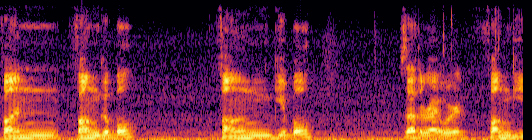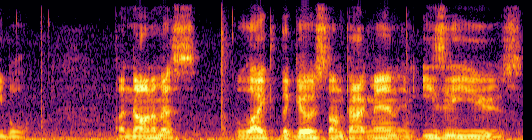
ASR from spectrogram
fun, fungible, fungible. Is that the right word? Fungible. Anonymous, like the ghost on Pac-Man, and easy to use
